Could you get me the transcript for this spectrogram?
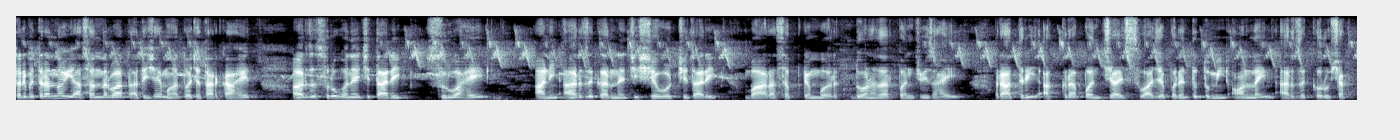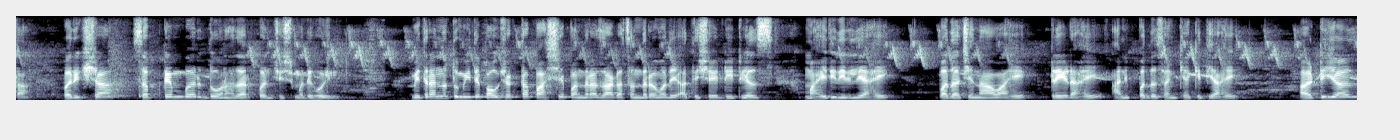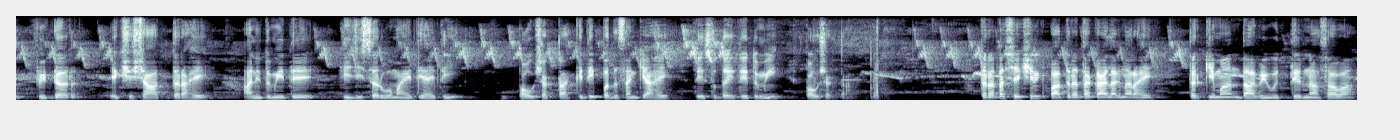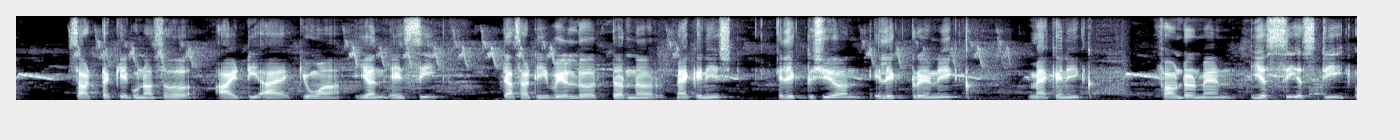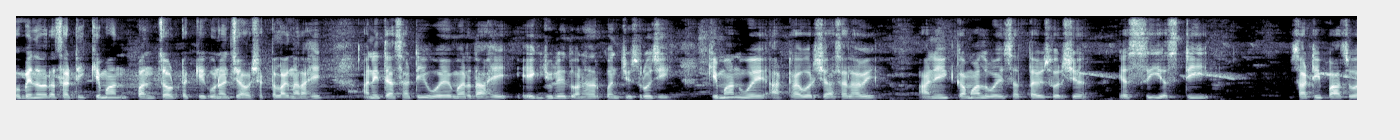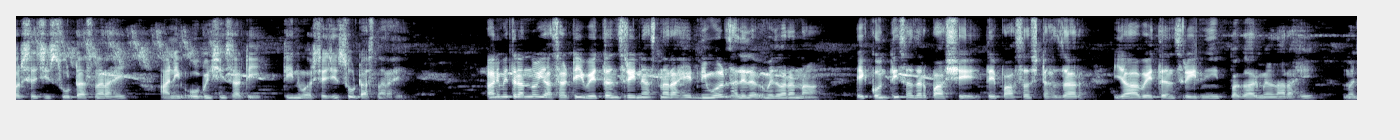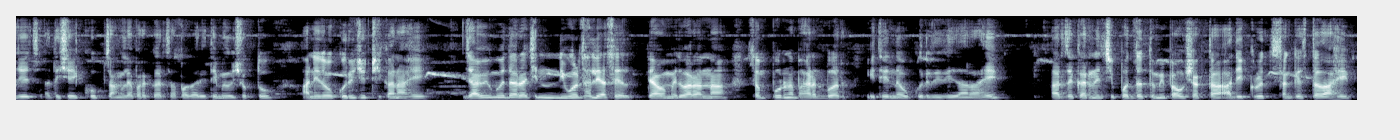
तर मित्रांनो या संदर्भात अतिशय महत्त्वाच्या तारखा आहेत. अर्ज सुरू होण्याची तारीख सुरू आहे आणि अर्ज करण्याची शेवटची तारीख बारा सप्टेंबर दोन हजार पंचवीस आहे. रात्री अकरा पंचेचाळीस वाजेपर्यंत तुम्ही ऑनलाईन अर्ज करू शकता. परीक्षा सप्टेंबर दोन हजार पंचवीसमध्ये होईल. मित्रांनो तुम्ही इथे पाहू शकता पाचशे पंधरा जागा संदर्भामध्ये अतिशय डिटेल्स माहिती दिलेली आहे. पदाचे नाव आहे ट्रेड आहे आणि पदसंख्या किती आहे. आर्टिजल फिटर एकशे शहात्तर आहे आणि तुम्ही ते ही जी सर्व माहिती आहे ती पाहू शकता. किती पदसंख्या आहे ते सुद्धा इथे तुम्ही पाहू शकता. तर आता शैक्षणिक पात्रता काय लागणार आहे? तर किमान दहावी उत्तीर्ण असावा साठ टक्के गुणासह आय टी आय किंवा यन एस सी त्यासाठी welder turner machinist electrician electronic mechanic foundryman S C S T उमेदवारासाठी किमान पंचावन्न टक्के गुणांची आवश्यकता लागणार आहे. आणि त्यासाठी वयोमर्यादा आहे एक जुलै दोन हजार पंचवीस रोजी. किमान वय अठरा वर्ष असायला हवे आणि कमाल वय सत्तावीस वर्ष एस सी एस टी साठी पाच वर्षाची सूट असणार आहे आणि ओ बी सीसाठी तीन वर्षाची सूट असणार आहे. आणि मित्रांनो यासाठी वेतन श्रेणी असणार आहे. निवड झालेल्या उमेदवारांना एकोणतीस हजार पाचशे ते पासष्ट हजार या वेतन श्रेणीत पगार मिळणार आहे. म्हणजेच अतिशय खूप चांगल्या प्रकारचा पगार इथे मिळू शकतो. आणि नोकरीचे ठिकाण आहे. ज्या उमेदवाराची निवड झाली असेल त्या उमेदवारांना संपूर्ण भारतभर इथे नोकरी दिली जाणार आहे. अर्ज करण्याची पद्धत तुम्ही पाहू शकता. अधिकृत संकेतस्थळ आहे.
